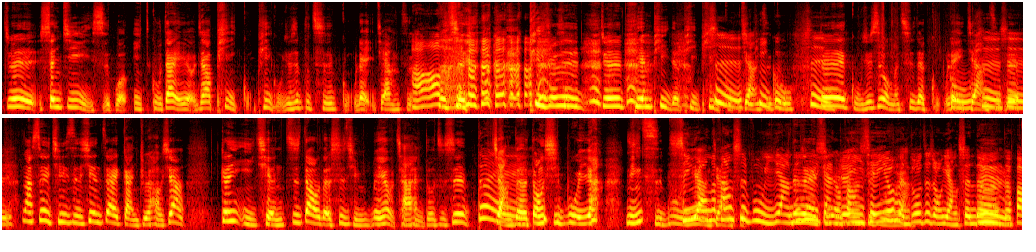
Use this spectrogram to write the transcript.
就是生机饮食，古以古代也有叫屁股，屁股就是不吃谷类这样子，哦不吃 屁就是就是偏僻的屁屁股这样子，屁股是对对，谷就是我们吃的谷类谷这样子。是那所以其实现在感觉好像跟以前知道的事情没有差很多，只是对讲的东西不一样，名词不一样，形容的方式不一样，就是感觉以前也有很多这种养生的嗯的方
